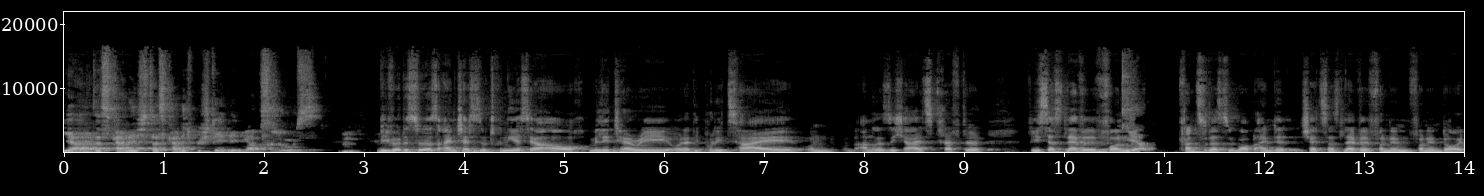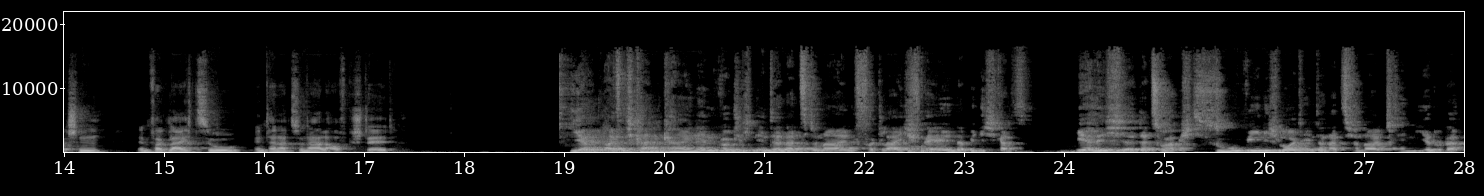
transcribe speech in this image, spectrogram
Ja, das kann ich, das kann ich bestätigen, absolut. Wie würdest du das einschätzen? Du trainierst ja auch Military oder die Polizei und, und andere Sicherheitskräfte. Wie ist das Level von ja kannst du das überhaupt einschätzen, das Level von den, von den Deutschen im Vergleich zu international aufgestellt? Ja, also ich kann keinen wirklichen internationalen Vergleich fällen, da bin ich ganz ehrlich, äh, dazu habe ich zu wenig Leute international trainiert oder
